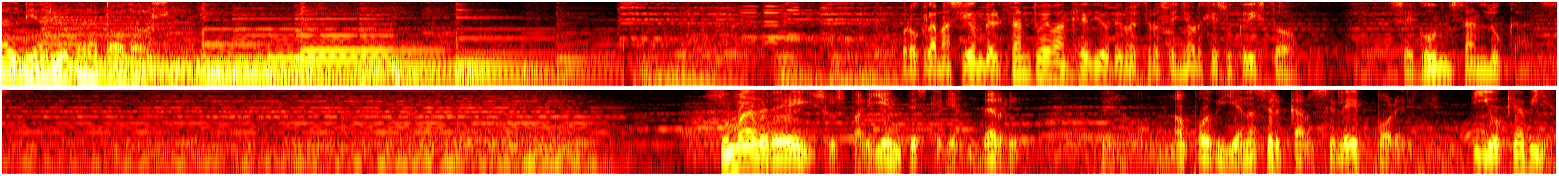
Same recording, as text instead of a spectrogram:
Misal Diario para Todos. Proclamación del Santo Evangelio de nuestro Señor Jesucristo, según San Lucas. Su madre y sus parientes querían verlo, pero no podían acercársele por el gentío que había.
